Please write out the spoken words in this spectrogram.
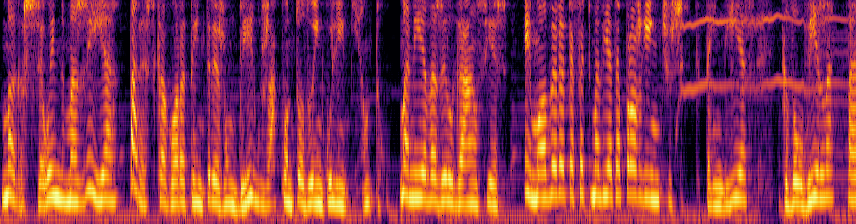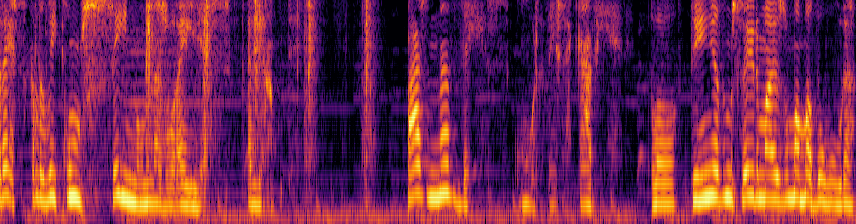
Emagreceu em demasia. Parece que agora tem três umbigos, já com todo o encolhimento. Mania das elegâncias. Em modo era ter feito uma dieta para os guinchos, que tem dias que dou bila, parece que levei com um sino nas orelhas. Adiante. Página 10. Ora, deixa cá ver. Oh, tinha de me sair mais uma madura,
